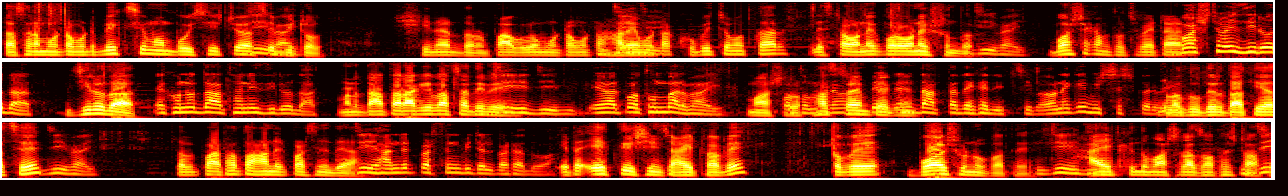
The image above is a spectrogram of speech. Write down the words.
তাছাড়া মোটামুটি ম্যাক্সিমাম বৈশিষ্ট্য আছে বিটল সিনার ধরন পাগুলো মোটামুটি হাড়ে মোটা খুবই চমৎকার। লেজটা অনেক বড় অনেক সুন্দর। জি ভাই। বয়সটা কেমন চলছে ভাই এটা বয়সটা ভাই জিরো দাঁত। জিরো দাঁত? এখনও দাঁত হয়নি জিরো দাঁত। মানে দাঁতার আগে বাচ্চা দেবে? জি জি। এবার প্রথমবার ভাই। মাশাআল্লাহ ফার্স্ট টাইম প্রেগনেন্ট দাঁতটা দেখে দিচ্ছি ভাই অনেকেই বিশ্বাস করবে না। দুধের দাঁতি আছে। জি ভাই। তবে পাঠা তো হান্ড্রেড পার্সেন্ট দেয়া। জি হান্ড্রেড পার্সেন্ট বিটেল পাঠা দেওয়া। এটা একত্রিশ ইঞ্চ হাইট পাবে তবে বয়স অনুপাতে। হাইট কিন্তু মার্শাল্লাহ যথেষ্ট আছে জি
